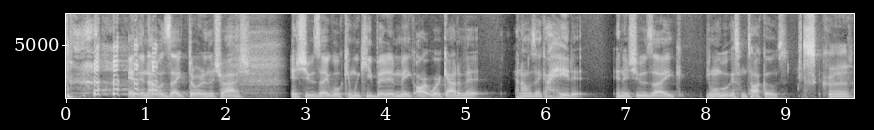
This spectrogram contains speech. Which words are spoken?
and then I was like, throw it in the trash. And she was like, well, can we keep it and make artwork out of it? And I was like, I hate it. And then she was like, you want to go get some tacos? It's good.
